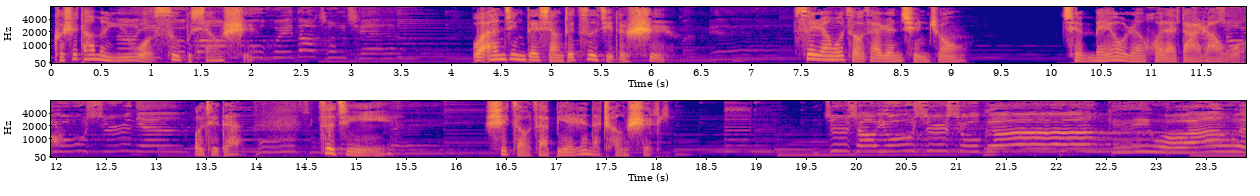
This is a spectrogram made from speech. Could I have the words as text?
可是他们与我素不相识，我安静的想着自己的事。虽然我走在人群中，却没有人会来打扰我。我觉得自己是走在别人的城市里。至少有十首歌给我安慰，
